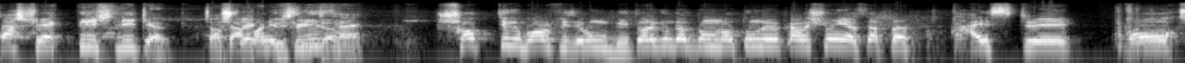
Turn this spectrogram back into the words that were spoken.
চারশো একত্রিশ লিটার 431 ফ্রিজ লিটার। হ্যাঁ। সব থেকে বড় ফ্রিজ এবং ভিতরে কিন্তু একদম নতুনের কালেকশনই আছে আপনার আইস ট্রে বক্স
